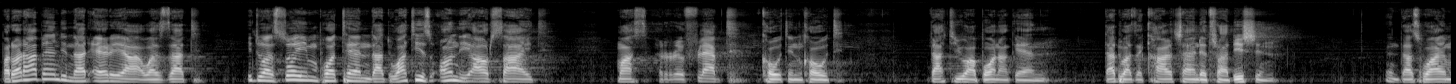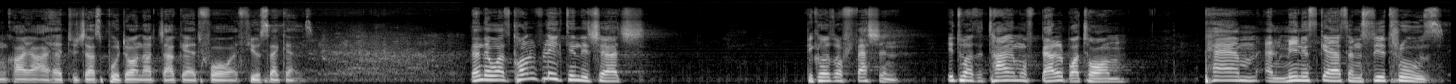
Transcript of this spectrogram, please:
But what happened in that area was that it was so important that what is on the outside must reflect, quote unquote, that you are born again. That was a culture and a tradition. And that's why, Mkaya, I had to just put on that jacket for a few seconds. then there was conflict in the church because of fashion. It was a time of bell bottom, Pam, and miniskirts and see throughs.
